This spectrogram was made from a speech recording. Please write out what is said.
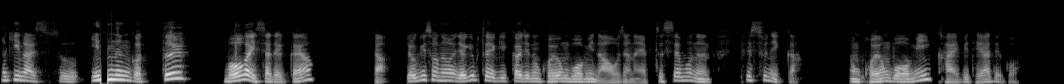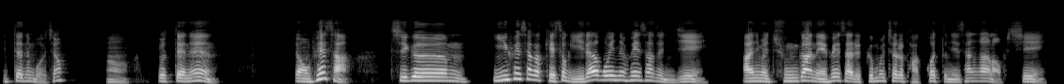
확인할 수 있는 것들 뭐가 있어야 될까요? 자, 여기서는 여기부터 여기까지는 고용보험이 나오잖아요. F7은 필수니까. 그럼 고용보험이 가입이 돼야 되고 이때는 뭐죠? 어, 이때는 회사 지금 이 회사가 계속 일하고 있는 회사든지 아니면 중간에 회사를 근무처를 바꿨든지 상관없이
